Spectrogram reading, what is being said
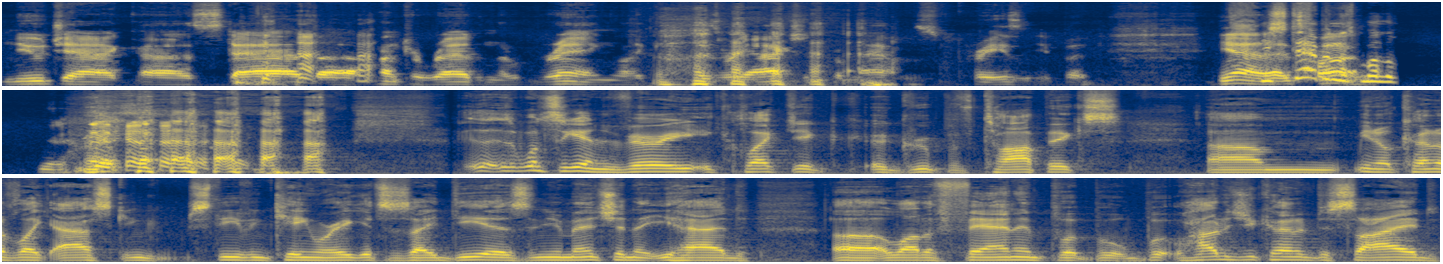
New Jack uh, stab uh, Hunter Red in the ring. Like his reaction from that was crazy, but yeah, He's that's stabbing this fun. mother. Once again, a very eclectic uh, group of topics. Um, you know, kind of like asking Stephen King where he gets his ideas. And you mentioned that you had uh, a lot of fan input, but, but how did you kind of decide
